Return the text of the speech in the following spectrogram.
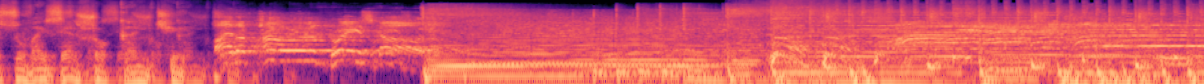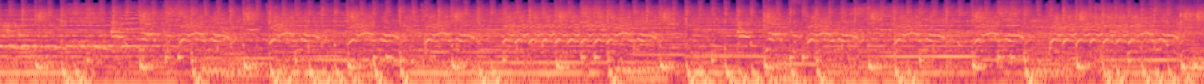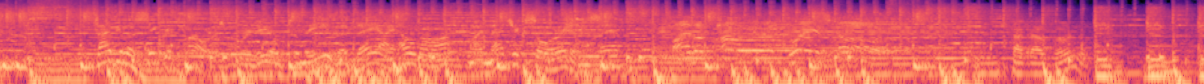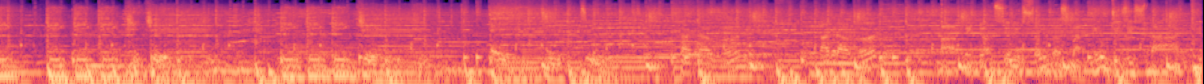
Isso vai ser chocante. By the power of Grayskull! Fabulous secret powers were revealed to me the day I held aloft my magic sword and said, By the power of Grayskull! Tá gravando? Tá gravando? Tá gravando? A melhor seleção das marcantes está aqui.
